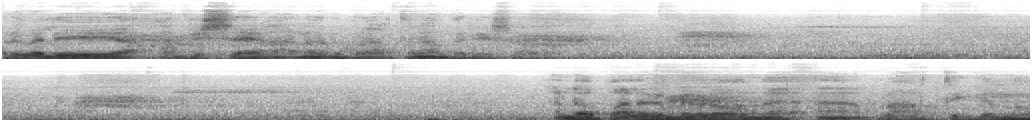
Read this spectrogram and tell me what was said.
ഒരു വലിയ അഭിഷേകമാണ് ഒരു പ്രാർത്ഥന അന്തരീക്ഷം. അവിടെ കണ്ടോ പലരും ഇവിടെ വന്ന് പ്രാർത്ഥിക്കുന്നു.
